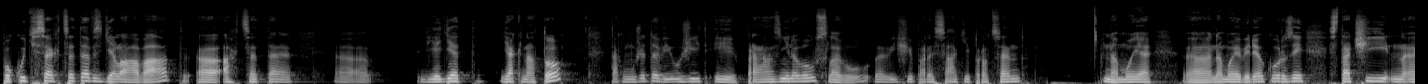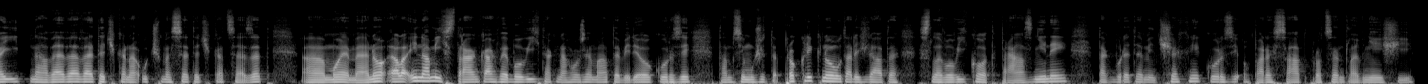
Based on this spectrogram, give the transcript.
pokud se chcete vzdělávat a chcete vědět, jak na to, tak můžete využít i prázdninovou slevu ve výši 50%, na moje, eh, na moje videokurzy. Stačí najít na www.naučmese.cz eh, moje jméno, ale i na mých stránkách webových, tak nahoře máte videokurzy, tam si můžete prokliknout a když dáte slevový kód prázdniny, tak budete mít všechny kurzy o 50% levnější.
